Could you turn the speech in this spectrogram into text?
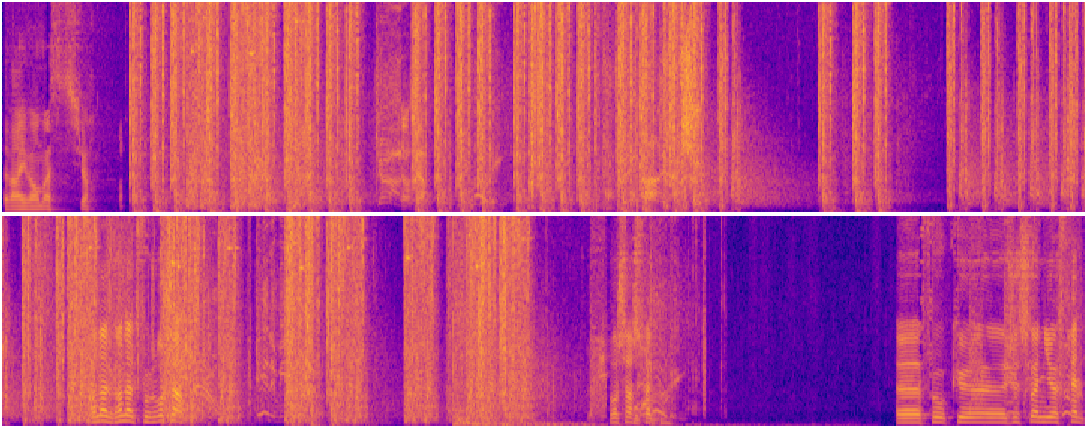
Ça va arriver en masse, c'est sûr. Chargeur. Grenade, grenade, faut que je recharge. Je recharge Fred. Euh, faut que je soigne Fred.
